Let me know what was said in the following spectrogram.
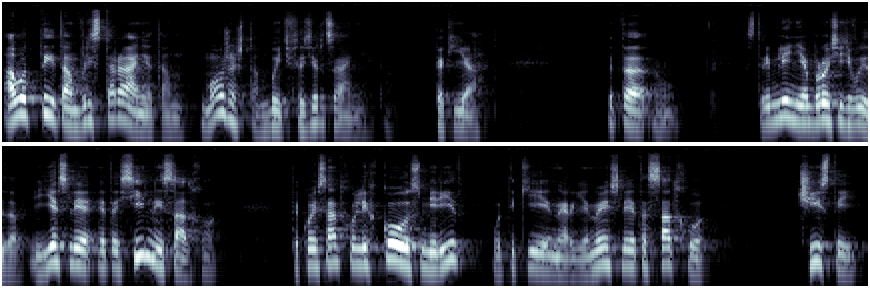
А вот ты там в ресторане там можешь там быть в созерцании, там, как я. Это стремление бросить вызов. И если это сильный садху, такой садху легко усмирит вот такие энергии. Но если это садху чистый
